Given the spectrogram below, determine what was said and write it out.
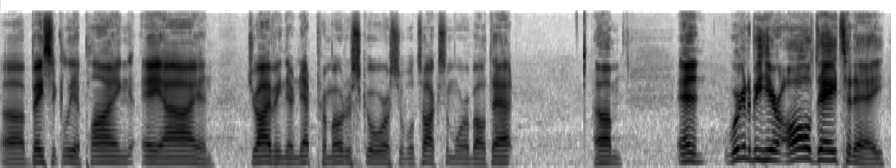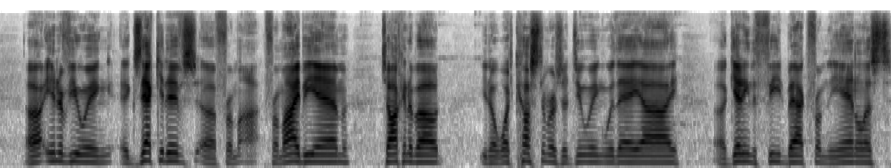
uh, basically applying AI and driving their net promoter score, so we'll talk some more about that. Um, and we're going to be here all day today uh, interviewing executives uh, from, uh, from IBM, talking about you know, what customers are doing with AI, uh, getting the feedback from the analysts.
